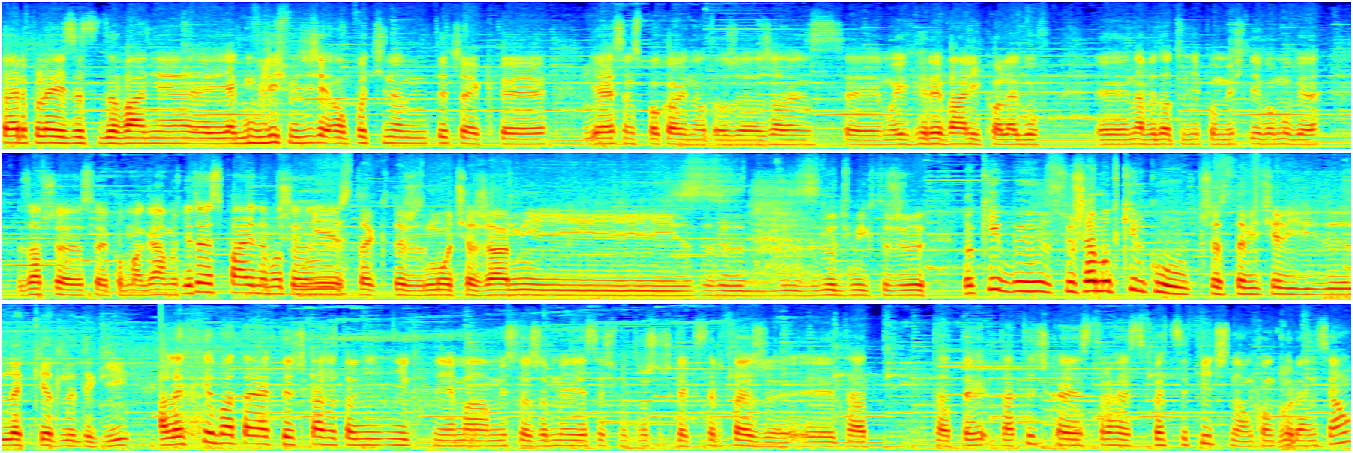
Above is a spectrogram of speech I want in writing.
Fair play zdecydowanie. Jak mówiliśmy dzisiaj o podcinanym tyczek, y, ja jestem spokojny o to, że żaden z moich rywali, kolegów nawet o tym nie pomyśli, bo mówię, zawsze sobie pomagamy. I to jest fajne, bo Czy to nie jest tak też z młociarzami i z, z ludźmi, którzy... No, ki, słyszałem od kilku przedstawicieli lekkiej atletyki. Ale chyba tak jak tyczkarze to ni- nikt nie ma. Myślę, że my jesteśmy troszeczkę jak surferzy. Y, Ta, ta, ta tyczka jest trochę specyficzną konkurencją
